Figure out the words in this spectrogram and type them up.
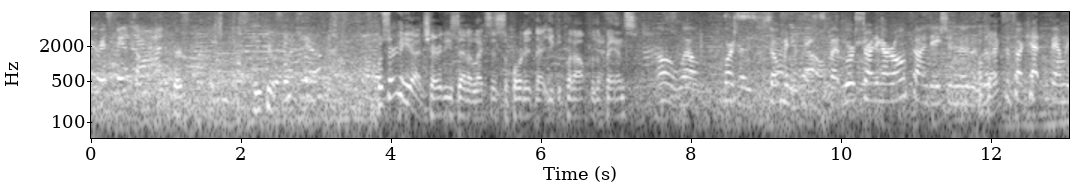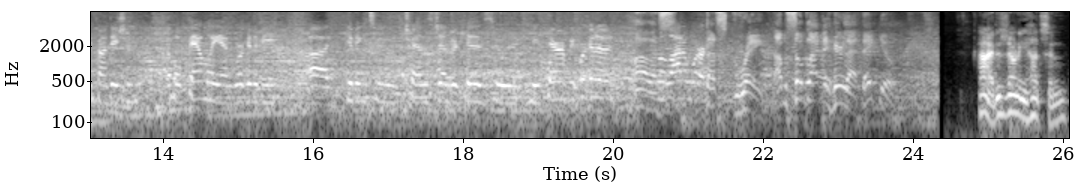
your wristbands on. Was there any uh, charities that Alexis supported that you could put out for the fans? Oh, well, of course, there's so many things, but we're starting our own foundation, the, the Okay. Alexis Arquette Family Foundation, the whole family, and we're going to be uh, giving to transgender kids who need therapy. We're going to Oh, do a lot of work. That's great. I'm so glad to hear that. Thank you. Hi, this is Ernie Hudson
